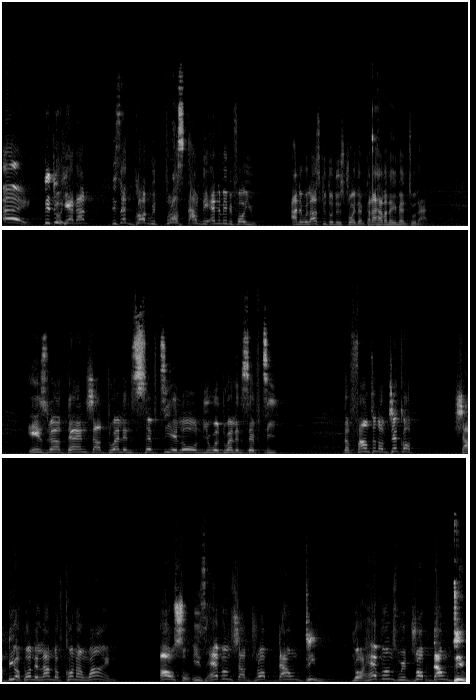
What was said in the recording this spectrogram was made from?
Hey, did you hear that? He said, God will thrust out the enemy before you, and he will ask you to destroy them. Can I have an amen to that? Israel then shall dwell in safety alone. You will dwell in safety. The fountain of Jacob shall be upon the land of corn and wine. Also, his heavens shall drop down dew. Your heavens will drop down dew.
